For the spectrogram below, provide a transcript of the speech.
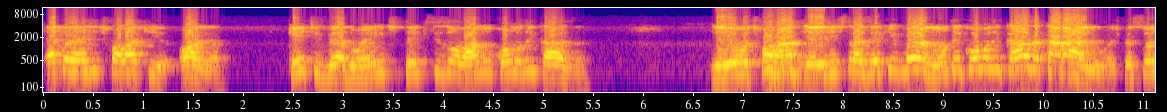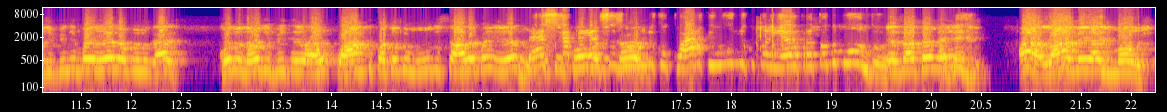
É quando a gente falar que, olha, quem tiver doente tem que se isolar num cômodo em casa. E aí eu vou te falar, e aí a gente trazer que, mano, não tem cômodo em casa, caralho. As pessoas dividem banheiro em alguns lugares. Quando não, dividem, é um quarto para todo mundo, sala e banheiro. Dez cabeças, um único quarto e um único banheiro para todo mundo. Exatamente. Ah, lavem as mãos.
